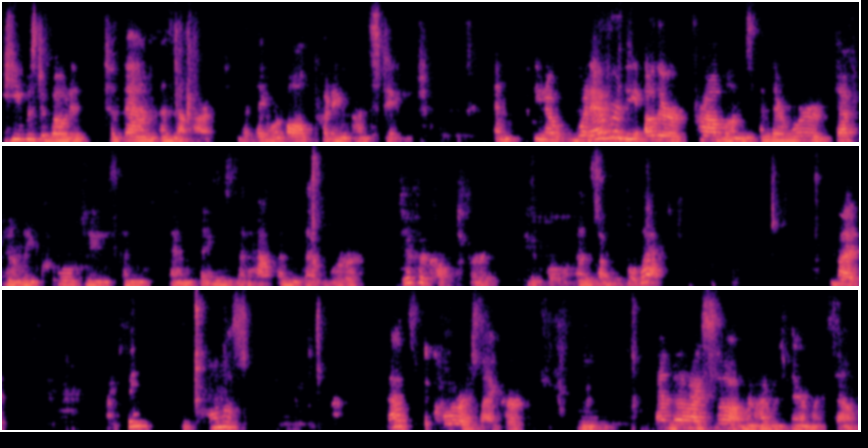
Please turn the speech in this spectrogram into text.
He was devoted to them and the art that they were all putting on stage and you know whatever the other problems and there were definitely cruelties and and things that happened that were difficult for people and some people left. But i think almost that's the chorus i heard and that i saw when i was there myself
